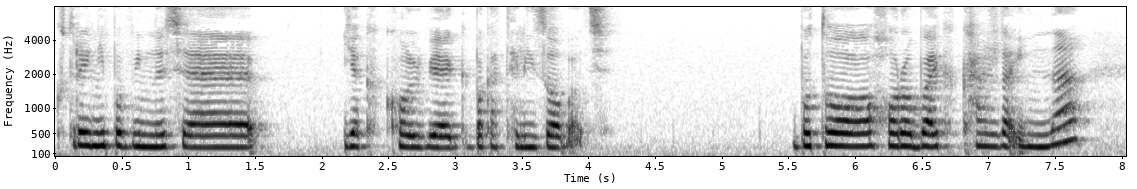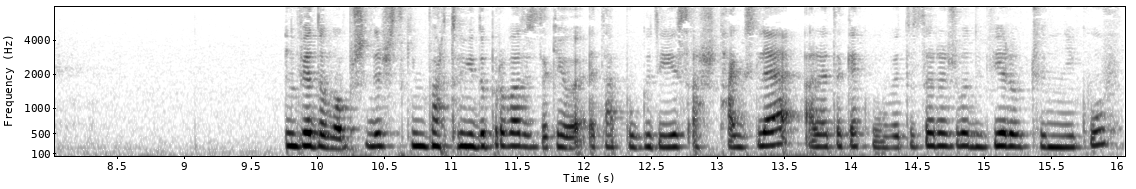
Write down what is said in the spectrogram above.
której nie powinny się jakkolwiek bagatelizować. Bo to choroba jak każda inna. Wiadomo, przede wszystkim warto nie doprowadzać do takiego etapu, gdy jest aż tak źle, ale tak jak mówię, to zależy od wielu czynników,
